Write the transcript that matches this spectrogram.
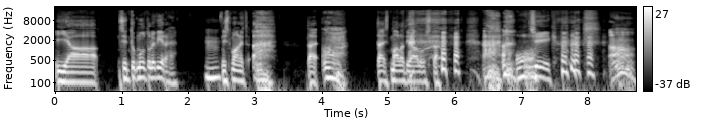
ja sitten mulla tuli virhe. Mm. Niin sitten mä olin, että äh, tai oh, tai sitten mä aloitin alusta. Äh, oh. Cheek. Ah.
